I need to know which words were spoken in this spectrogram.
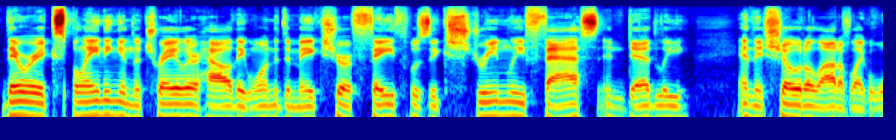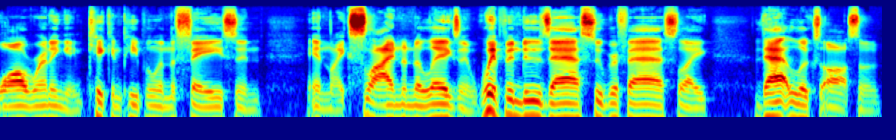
They were explaining in the trailer how they wanted to make sure Faith was extremely fast and deadly and they showed a lot of like wall running and kicking people in the face and and like sliding on the legs and whipping dudes ass super fast like that looks awesome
